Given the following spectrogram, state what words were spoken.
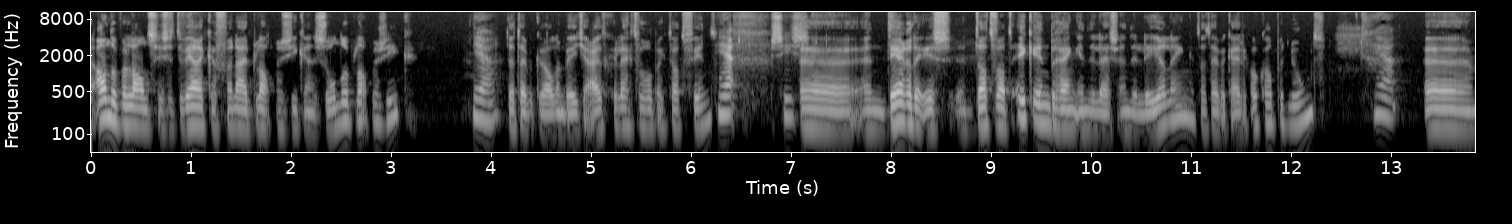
andere balans is het werken vanuit bladmuziek en zonder bladmuziek. Ja. Dat heb ik wel een beetje uitgelegd waarom ik dat vind. Ja, precies. een derde is dat wat ik inbreng in de les en de leerling. Dat heb ik eigenlijk ook al benoemd. Ja. Ehm,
